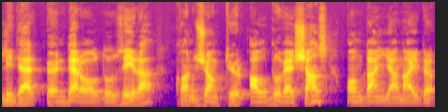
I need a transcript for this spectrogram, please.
lider önder oldu zira konjonktür, algı ve şans ondan yanaydı.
